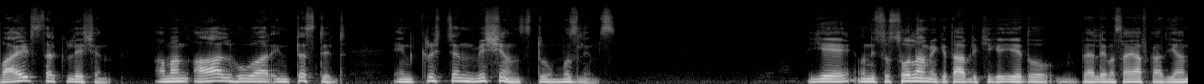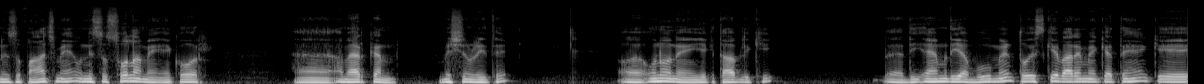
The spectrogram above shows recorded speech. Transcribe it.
wide circulation among all who are interested in Christian missions to Muslims یہ انیس سو سولہ میں کتاب لکھی گئی، یہ تو پہلے مسایہ قادیان انیس سو پانچ میں ہے انیس سو سولہ میں ایک اور امیرکن مشنری تھے۔ انہوں نے یہ کتاب لکھی دی احمدیہ موومنٹ تو اس کے بارے میں کہتے ہیں کہ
